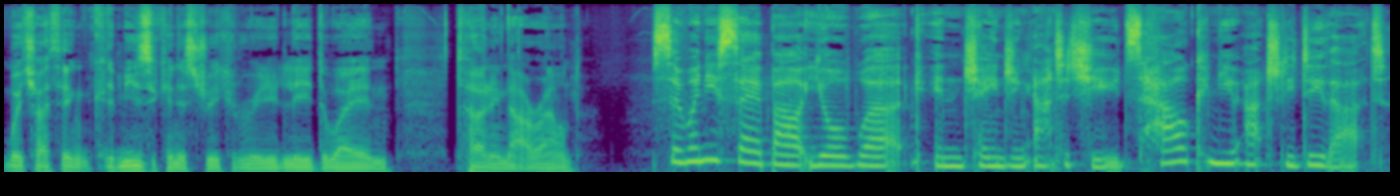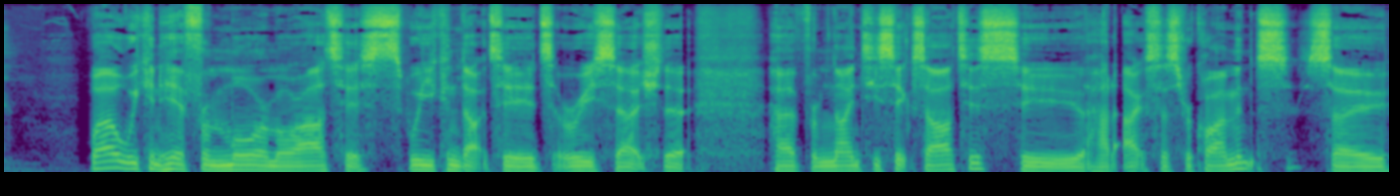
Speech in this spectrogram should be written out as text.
which I think the music industry could really lead the way in turning that around. So, when you say about your work in changing attitudes, how can you actually do that? Well, we can hear from more and more artists. We conducted research that heard from 96 artists who had access requirements. So,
